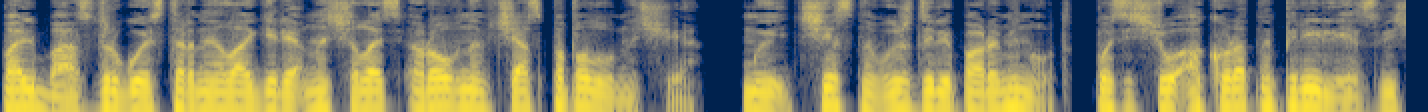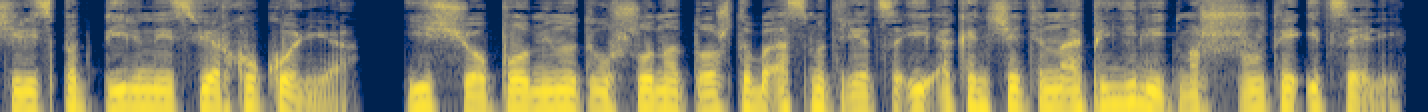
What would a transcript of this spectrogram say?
Пальба с другой стороны лагеря началась ровно в час по полуночи. Мы честно выждали пару минут, после чего аккуратно перелезли через подпиленные сверху колья. Еще полминуты ушло на то, чтобы осмотреться и окончательно определить маршруты и цели.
